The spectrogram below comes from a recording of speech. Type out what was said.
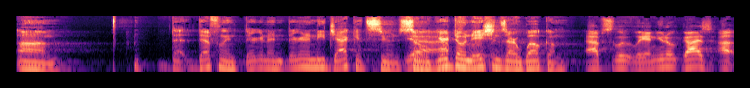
Um, that definitely they're gonna they're gonna need jackets soon. So Yeah, your absolutely. donations are welcome. Absolutely. And you know, guys, uh,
